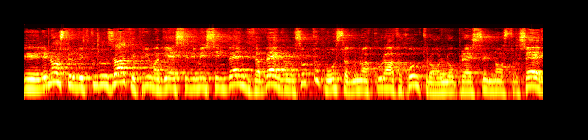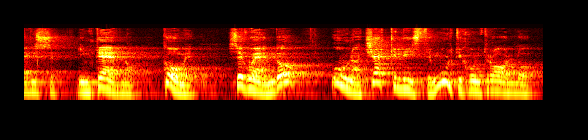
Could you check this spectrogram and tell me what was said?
eh, le nostre vetture usate prima di essere messe in vendita vengono sottoposte ad un accurato controllo presso il nostro service interno. Come? Seguendo una checklist multicontrollo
